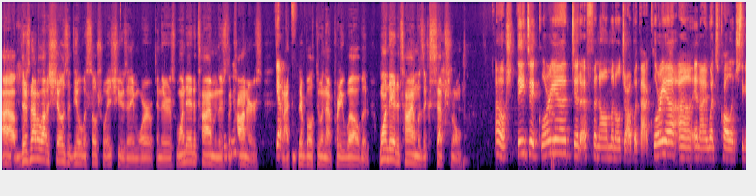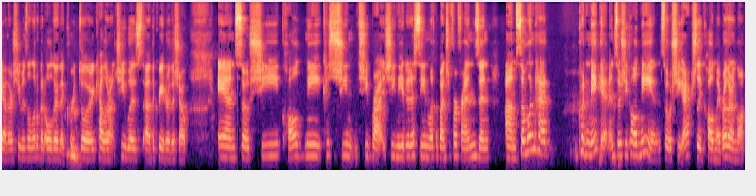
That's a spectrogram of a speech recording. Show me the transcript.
Uh, there's not a lot of shows that deal with social issues anymore, and there's One Day at a Time, and there's Mhm. the Connors, Yep. and I think they're both doing that pretty well. But One Day at a Time was exceptional. Oh, they did. Gloria did a phenomenal job with that. Gloria uh, and I went to college together. She was a little bit older than Hmm. Gloria Kellett. She was uh, the creator of the show, and so she called me because she she brought she needed a scene with a bunch of her friends, and um, someone had couldn't make it, and so she called me, and so she actually called my brother-in-law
